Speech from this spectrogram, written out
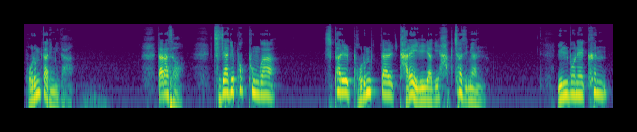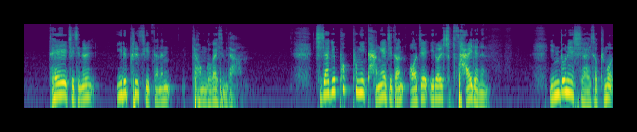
보름달입니다. 따라서 지자기 폭풍과 18일 보름달 달의 인력이 합쳐지면 일본의 큰 대지진을 일으킬 수 있다는 경고가 있습니다. 지자기 폭풍이 강해지던 어제 1월 14일에는 인도네시아에서 규모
